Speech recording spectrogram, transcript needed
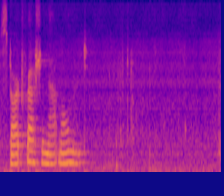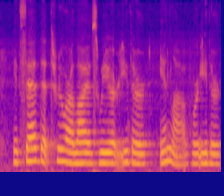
Start fresh in that moment. It's said that through our lives we are either in love, we're either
